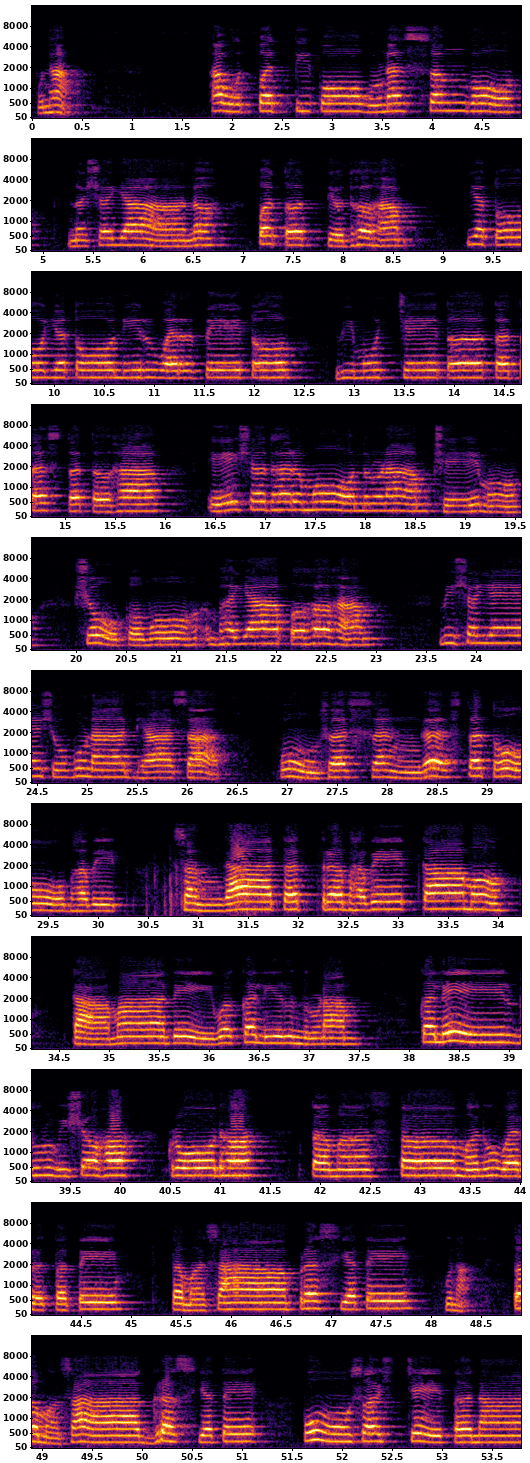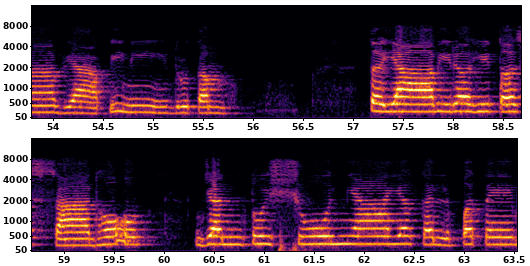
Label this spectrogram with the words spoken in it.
पुनः औत्पत्तिको गुणः सङ्गो न शयानः पतत्यधः यतो यतो निर्वर्तेत विमुच्येत ततस्ततः। एष धर्मो नृणाम् क्षेम शोकमोह भयापहः। विषयेषु गुणाध्यासात् पुंसः सङ्गस्ततो भवेत्। सङ्गातत्र भवेत् काम कामादेव कलिर्नृणाम् कलेर्दुर्विशः क्रोध तमस्तमनुवर्तते तमसा प्रस्यते पुनः तमसाग्रस्यते पुंसश्चेतना व्यापिनी द्रुतम्। तया विरहितः साधो जन्तुः शून्याय कल्पते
